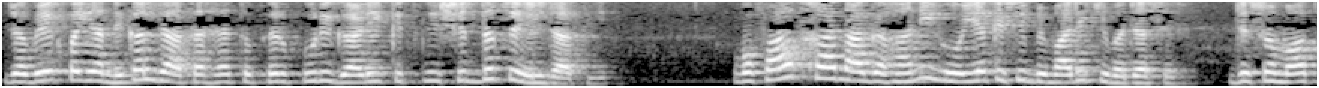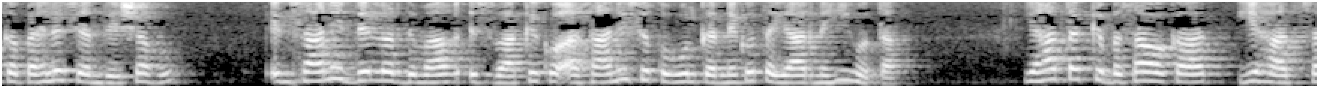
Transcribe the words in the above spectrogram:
جب ایک پہیا نکل جاتا ہے تو پھر پوری گاڑی کتنی شدت سے ہل جاتی ہے۔ وفات خان ناگہانی ہو یا کسی بیماری کی وجہ سے، جس میں موت کا پہلے سے اندیشہ ہو انسانی دل اور دماغ اس واقعے کو آسانی سے قبول کرنے کو تیار نہیں ہوتا۔ یہاں تک کہ بسا اوقات یہ حادثہ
